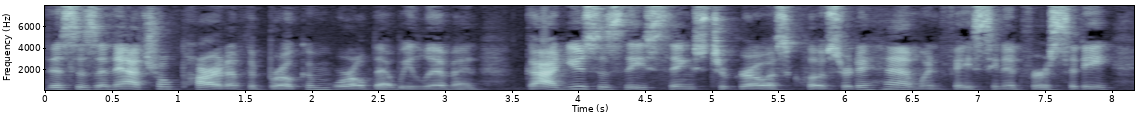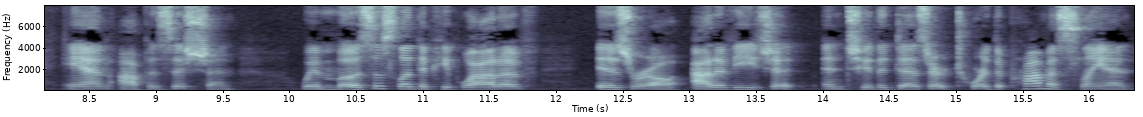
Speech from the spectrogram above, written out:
This is a natural part of the broken world that we live in. God uses these things to grow us closer to Him when facing adversity and opposition. When Moses led the people out of Israel out of Egypt into the desert toward the promised land,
